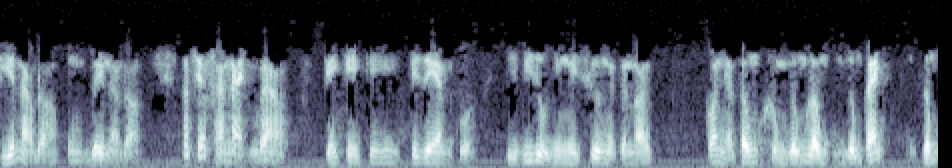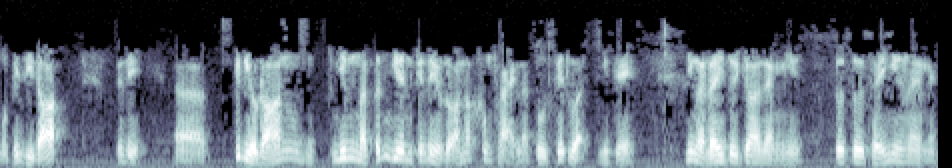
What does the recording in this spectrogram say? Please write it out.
phía nào đó của một bên nào đó nó sẽ phản ảnh vào cái cái cái cái gen của thì ví dụ như ngày xưa người ta nói con nhà tông không giống lông cũng giống cánh giống một cái gì đó. Thế thì à, cái điều đó nhưng mà tất nhiên cái điều đó nó không phải là tôi kết luận như thế. Nhưng ở đây tôi cho rằng như tôi tôi thấy như này này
